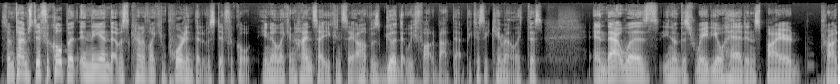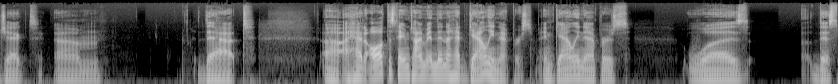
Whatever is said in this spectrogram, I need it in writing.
sometimes difficult, but in the end, that was kind of like important that it was difficult. You know, like in hindsight, you can say, oh, it was good that we fought about that because it came out like this. And that was, you know, this Radiohead inspired project um, that uh, I had all at the same time. And then I had Galley Nappers. And Galley Nappers was this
